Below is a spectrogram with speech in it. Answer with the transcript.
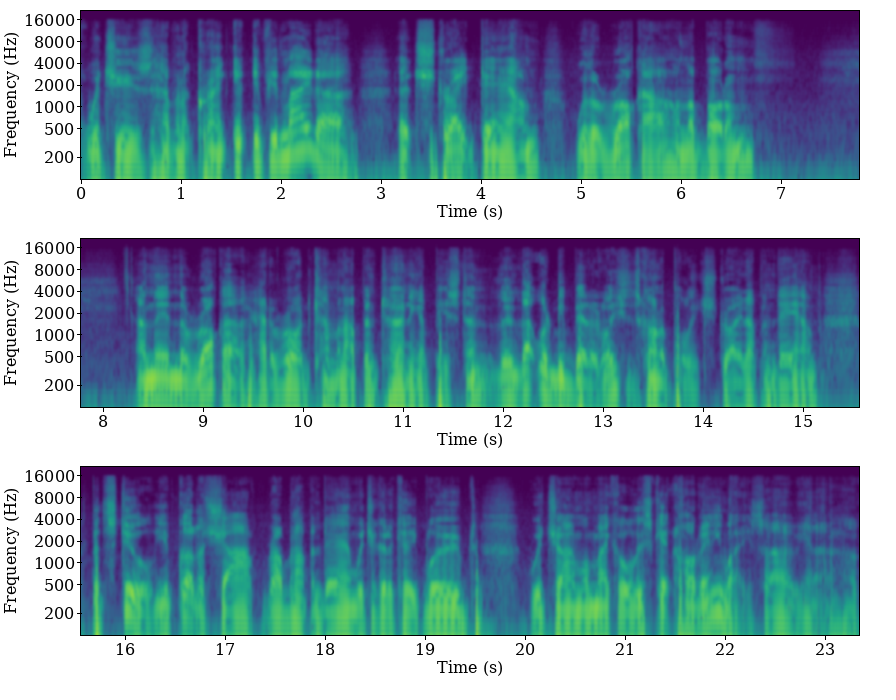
which is having it crank. If, if you made a it straight down with a rocker on the bottom and then the rocker had a rod coming up and turning a piston, then that would be better. At least it's kind of pulling straight up and down. But still, you've got a shaft rubbing up and down, which you've got to keep lubed, which um, will make all this get hot anyway. So, you know,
